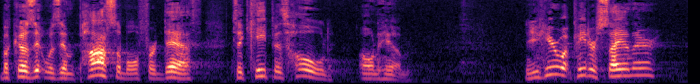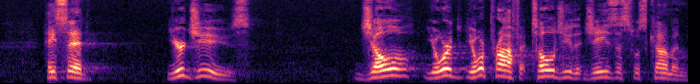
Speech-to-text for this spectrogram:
because it was impossible for death to keep his hold on him. Do you hear what Peter's saying there? He said, you're Jews. Joel, your, your prophet, told you that Jesus was coming.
